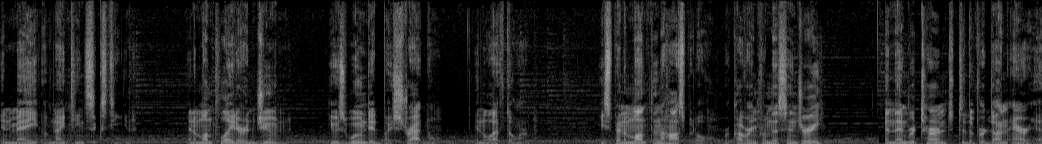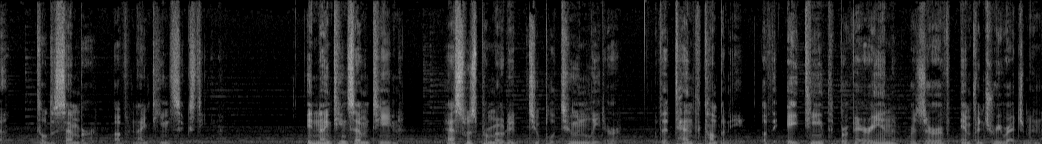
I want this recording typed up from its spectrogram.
in May of 1916, and a month later in June, he was wounded by shrapnel in the left arm. He spent a month in the hospital recovering from this injury and then returned to the Verdun area till December of 1916. In 1917, Hess was promoted to platoon leader of the 10th Company of the 18th Bavarian Reserve Infantry Regiment.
